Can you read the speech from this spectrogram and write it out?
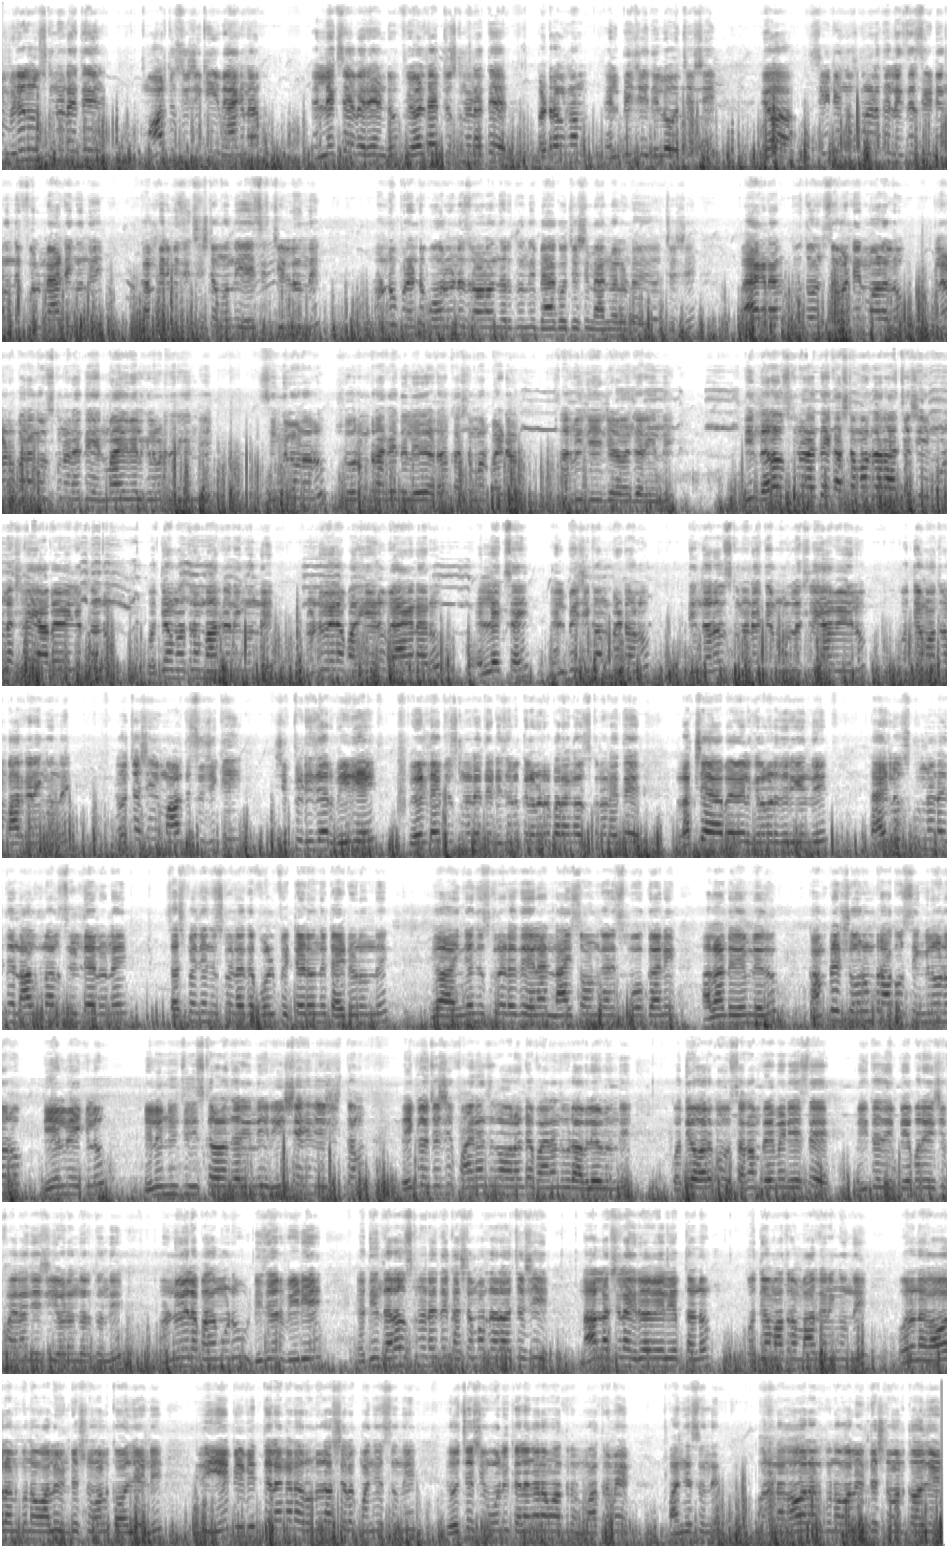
మనం వీడియోలో చూసుకున్నట్టయితే Maruti Suzuki WagonR LXI variant fuel type చూసుకున్నట్టయితే పెట్రోల్ కమ్ ఎల్పిజి దీనిలో వచ్చేసి. ఇక సీటింగ్ చూసుకున్నట్టయితే లెగ్జర్ సీటింగ్ ఉంది ఫుల్ మ్యాటింగ్ ఉంది కంపెనీ మ్యూజిక్ సిస్టమ్ ఉంది ఏసీ చిల్ ఉంది. రెండు ఫ్రంట్ పవర్ విండోస్ రావడం జరుగుతుంది బ్యాక్ వచ్చేసి మాన్యువల్ ఉంటుంది వచ్చేసి. WagonR two thousand seventeen model kilometer పరంగా చూసుకున్నట్టయితే ఎనభై ఐదు వేల కిలోమీటర్ జరిగింది. సింగిల్ ఓనరు షోరూమ్ ట్రాక్ అయితే లేదట కస్టమర్ బయట సర్వీస్ చేయించడం జరిగింది. దీని ధర చూసుకున్నట్టయితే కస్టమర్ ధర వచ్చేసి మూడు లక్షల యాభై వేలు చెప్తాను కొద్దిగా మాత్రం బార్గెనింగ్ ఉంది. రెండు వేల పదిహేడు WagonR LXI LPG cum petrol. దీని ధర చూసుకున్నట్టయితే మూడు లక్షల యాభై వేలు. కొద్దిగా మాత్రం బార్గెనింగ్ ఉంది. ఇది వచ్చేసి Maruti Suzuki Swift Dzire VDI fuel type చూసుకున్నట్టయితే డీజిల్ కిలోమీటర్ పరంగా చూసుకున్నట్టయితే లక్ష యాభై వేల కిలోమీటర్ తిరిగింది. టైర్లు చూసుకున్నట్టయితే నాలుగు నాలుగు సీల్ టైర్లు ఉన్నాయి. సస్పెన్షన్ చూసుకున్నట్టయితే ఫుల్ ఫిట్టెడ్ ఉంది టైటెడ్ ఉంది. ఇక ఇంజన్ చూసుకున్నట్టయితే ఎలాంటి నాయిస్ సౌండ్ కానీ స్మోక్ కానీ అలాంటిది ఏం లేదు. Complete showroom track single owner DL vehicle Delhi నుంచి తీసుకురావడం జరిగింది. రిజిస్ట్రేషన్ చేసి ఇస్తాం వెహికల్ వచ్చేసి ఫైనాన్స్ కావాలంటే ఫైనాన్స్ కూడా అవైలబుల్ ఉంది. కొద్దిగా వరకు సగం పేమెంట్ చేస్తే మిగతాది పేపర్ వేసి ఫైనాన్స్ చేసి ఇవ్వడం జరుగుతుంది. రెండు వేల పదమూడు డిజైర్ వీడిఐ. దీని ధర చూసుకున్నట్టయితే కస్టమర్ ధర వచ్చేసి నాలుగు లక్షల ఇరవై వేలు చెప్తాడు. కొద్దిగా మాత్రం బార్గెనింగ్ ఉంది. ఎవరైనా కావాలనుకున్న వాళ్ళు ఇంట్రెస్ట్ ఉన్న వాళ్ళు కాల్ చేయండి. ఇది ఏపీ విత్ తెలంగాణ రెండు రాష్ట్రాలకు పనిచేస్తుంది. ఇది వచ్చేసి ఓన్లీ తెలంగాణ మాత్రం మాత్రమే పనిచేస్తుంది. ఎవరైనా కావాలనుకున్న వాళ్ళు ఇంట్రెస్ట్ ఉన్న వాళ్ళు కాల్ చేయండి.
